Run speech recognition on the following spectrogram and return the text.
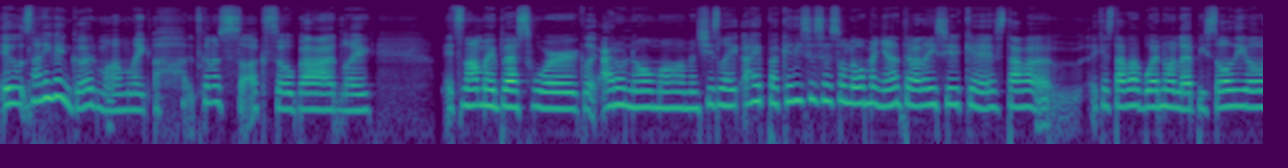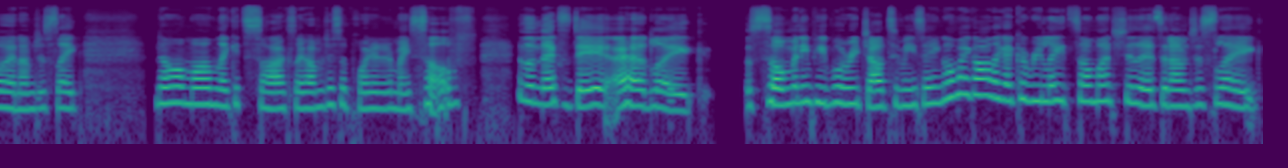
it was not even good, mom. Like, oh, it's gonna suck so bad. Like, it's not my best work, like I don't know, mom. And she's like, "Ay, ¿para qué dices eso? Luego mañana te van a decir que estaba que estaba bueno el episodio." And I'm just like, "No, mom, like it sucks. Like I'm disappointed in myself." And the next day, I had like so many people reach out to me saying, "Oh my god, like I could relate so much to this." And I'm just like,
